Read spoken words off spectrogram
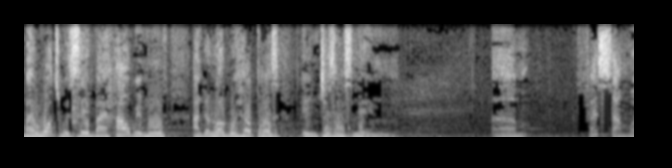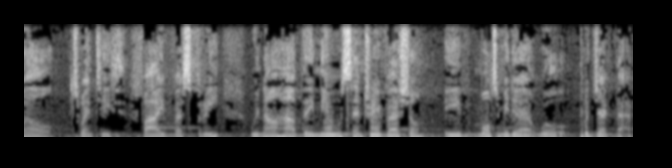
by what we say, by how we move, and the Lord will help us in Jesus' name. Um, First Samuel 25 verse 3. We now have the new century version. If multimedia will project that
